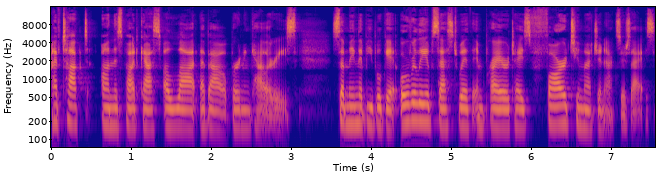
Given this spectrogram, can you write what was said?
I've talked on this podcast a lot about burning calories, something that people get overly obsessed with and prioritize far too much in exercise.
